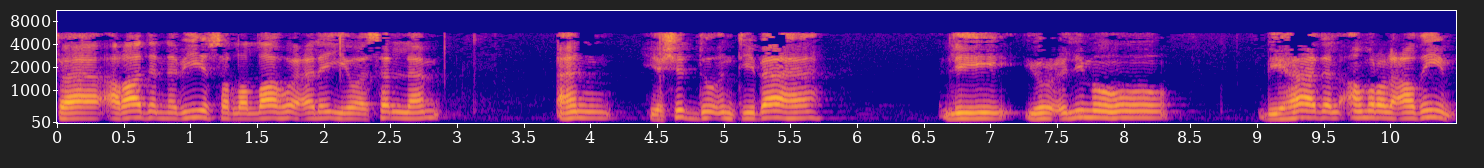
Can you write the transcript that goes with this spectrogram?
فأراد النبي صلى الله عليه وسلم أن يشد انتباهه ليعلمه بهذا الأمر العظيم.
